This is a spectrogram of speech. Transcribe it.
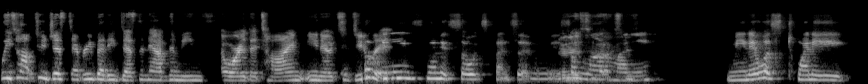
we talk to. Just everybody doesn't have the means or the time, you know, to do it. fees when it's so expensive. It's It a is lot of money. I mean, it was twenty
